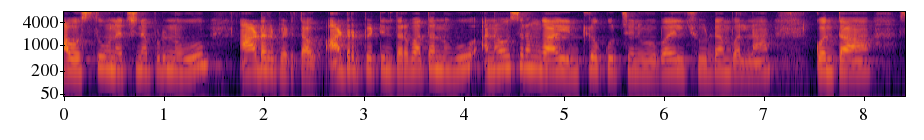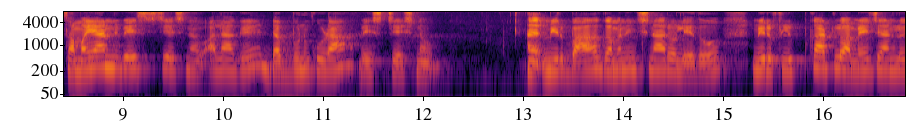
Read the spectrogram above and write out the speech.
ఆ వస్తువు నచ్చినప్పుడు నువ్వు ఆర్డర్ పెడతావు. ఆర్డర్ పెట్టిన తర్వాత నువ్వు అనవసరంగా ఇంట్లో కూర్చొని మొబైల్ చూడడం వలన కొంత సమయాన్ని వేస్ట్ చేసినావు. అలాగే డబ్బును కూడా వేస్ట్ చేసినావు. మీరు బాగా గమనించినారో లేదో మీరు ఫ్లిప్కార్ట్లో అమెజాన్లో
